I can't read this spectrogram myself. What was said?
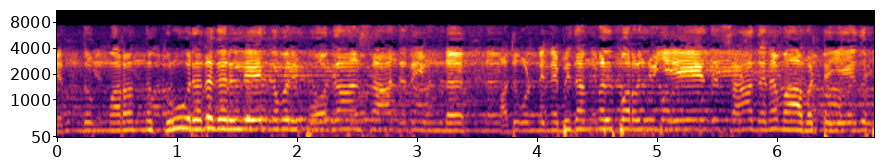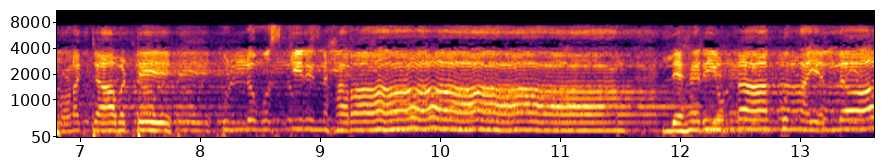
എന്തും മറന്ന് ക്രൂരതകളിലേക്ക് അവർ പോകാൻ സാധ്യതയുണ്ട്. അതുകൊണ്ട് നബിതങ്ങൾ പറഞ്ഞു ഏത് സാധനമാവട്ടെ ഏത് പ്രൊഡക്റ്റ് ആവട്ടെ കുല്ലു മുസ്കിരിൻ ഹറാം. ലഹരി ഉണ്ടാക്കുന്ന എല്ലാ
